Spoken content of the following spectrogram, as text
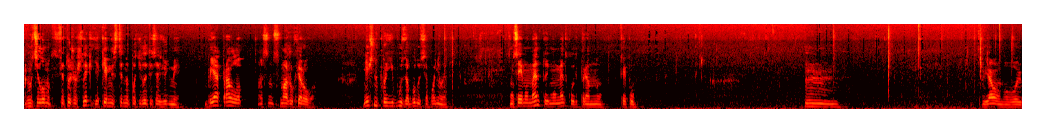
Ну, в цілому, це той шашлик, яким не стидно поділитися з людьми. Бо я, як правило, смажу херово. Вічно про їбу забудуся, поняли? Ну, цей момент, той момент, коли прям, ну, типу. м, Я вам говорю.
